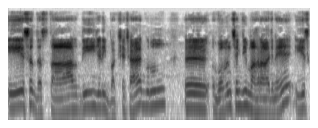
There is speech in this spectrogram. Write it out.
ਇਸ ਦਸਤਾਰ ਦੀ ਜਿਹੜੀ ਬਖਸ਼ਿਸ਼ ਹੈ, ਗੁਰੂ ਗੋਬਿੰਦ ਸਿੰਘ ਜੀ ਮਹਾਰਾਜ ਨੇ ਇਸ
